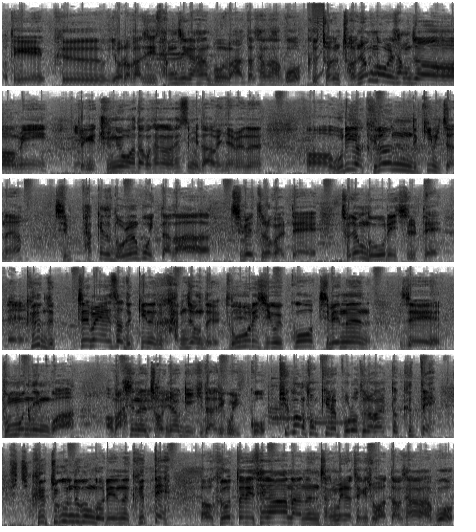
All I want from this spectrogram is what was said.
어떻게 그 여러 가지 상징하는 부분이 많다 생각하고 그 저는 저녁 노을 상점이 되게 중요하다고 생각을 했습니다. 왜냐면은 어 우리가 그런 느낌 있잖아요. 집 밖에서 놀고 있다가 집에 들어갈 때 저녁 노을이 질때 네. 그 쯤에서 느끼는 그 감정들. 노을이 지고 있고 집에는 이제 부모님과 어, 맛있는 저녁이 기다리고 있고 피구왕 토끼를 보러 들어갈 때 그때 그 두근두근 거리는 그때 어, 그것들이 생각나는 장면이 되게 좋았다고 생각하고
